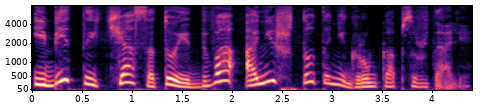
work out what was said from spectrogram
и битый час, а то и два они что-то негромко обсуждали.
